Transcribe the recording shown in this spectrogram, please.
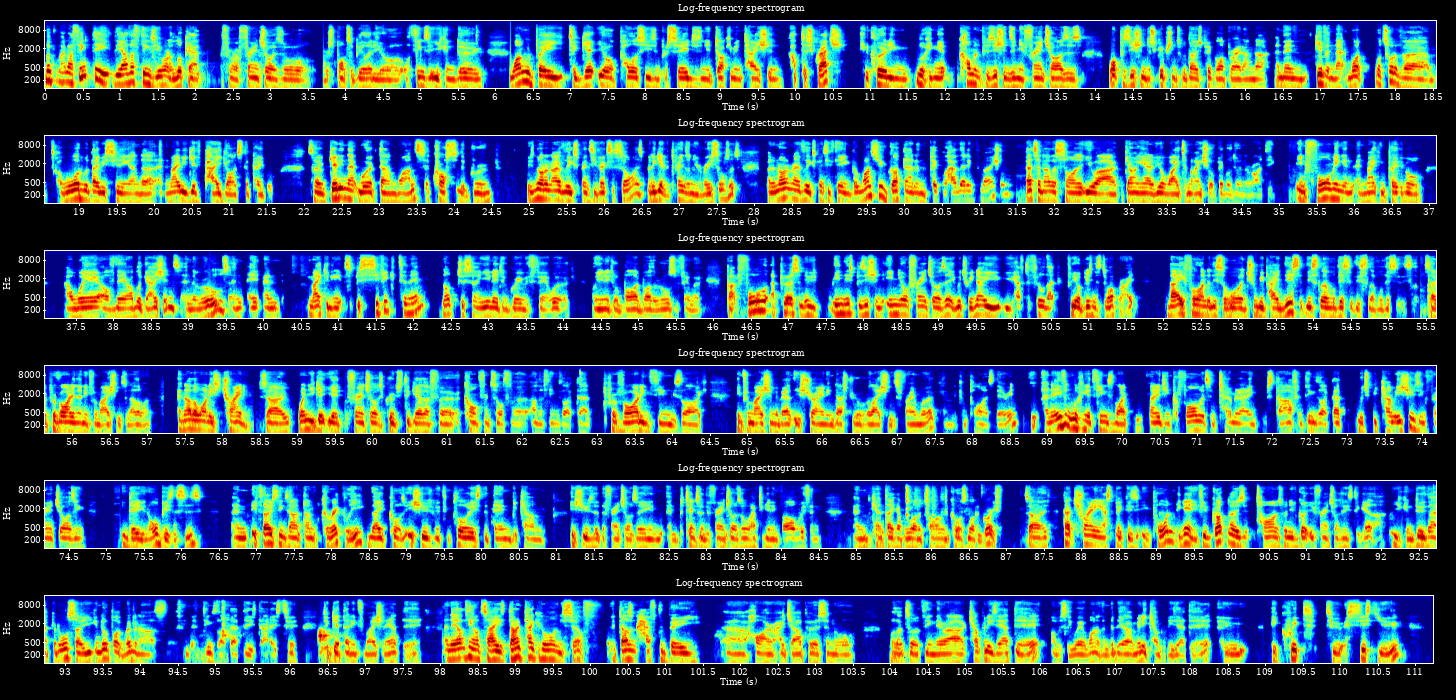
Look, mate, I think the, the other things you want to look at from a franchisor responsibility or, or things that you can do, one would be to get your policies and procedures and your documentation up to scratch, including looking at common positions in your franchises what position descriptions would those people operate under? And then, given that, what what sort of a um, award would they be sitting under? And maybe give pay guides to people. So, getting that work done once across the group is not an overly expensive exercise. But again, it depends on your resources. But not an overly expensive thing. But once you've got that and people have that information, that's another sign that you are going out of your way to make sure people are doing the right thing. Informing and, and making people aware of their obligations and the rules and, and making it specific to them, not just saying you need to agree with fair work or you need to abide by the rules of fair work, but for a person who's in this position in your franchisee, which we know you, you have to fill that for your business to operate, they fall under this award and should be paid this at this level, this at this level, this at this level. So providing that information is another one. Another one is training. So when you get your franchise groups together for a conference or for other things like that, providing things like information about the Australian Industrial Relations Framework and the compliance therein, and even looking at things like managing performance and terminating staff and things like that, which become issues in franchising, indeed in all businesses. And if those things aren't done correctly, they cause issues with employees that then become issues that the franchisee and, and potentially the franchisor have to get involved with and, and can take up a lot of time and cause a lot of grief. So that training aspect is important. Again, if you've got those times when you've got your franchisees together, you can do that. But also you can do it by webinars and, things like that these days to, to get that information out there. And the other thing I'd say is don't take it all on yourself. It doesn't have to be uh, hire a HR person or or that sort of thing. There are companies out there, obviously we're one of them, but there are many companies out there who equipped to assist you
